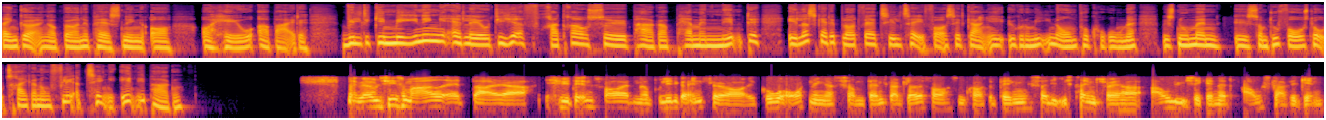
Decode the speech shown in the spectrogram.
rengøring og børnepasning og, og havearbejde. Vil det give mening at lave de her fradragspakker permanente, eller skal det blot være et tiltag for at sætte gang i økonomien oven på corona, hvis nu man, øh, som du foreslår, trækker nogle flere ting ind i pakken? Man kan vel sige så meget, at der er evidens for, at når politikere indfører gode ordninger, som danskere er glade for, som koster penge, så er de ekstremt svære at aflyse igen, at afskaffe igen.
